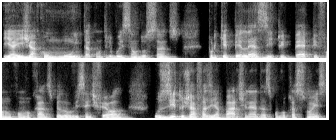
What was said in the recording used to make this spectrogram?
E aí já com muita contribuição do Santos, porque Pelé, Zito e Pepe foram convocados pelo Vicente Feola. O Zito já fazia parte né, das convocações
